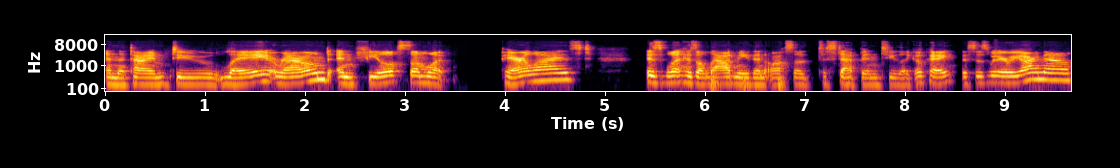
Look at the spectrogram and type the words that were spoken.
and the time to lay around and feel somewhat paralyzed is what has allowed me mm-hmm. then also to step into like okay this is where we are now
